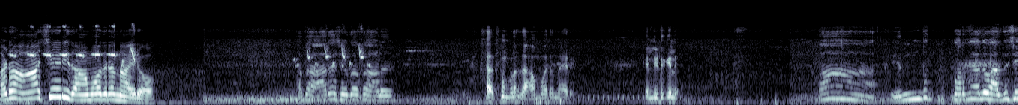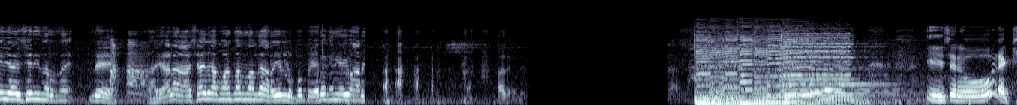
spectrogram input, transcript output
അട ആശേരി ദാമോദരൻ നായരോ? അത് ആരാ ശിവദാസ ആൾ? അത് നമ്മളെ ദാമോദരൻ നായർ കല്ലിടുക്കൽ. ആ എന്ത് പറഞ്ഞാലും അത് ശരി അത് ശരി നടന്നേ. അല്ലേ അയാൾ ആശാരി രാമാനന്ദൻ നല്ല അറിയുള്ളൂ. ഇപ്പൊ പേരെങ്ങനെയായി മാറി? അതെ അതെ. ഈശ്വരോ രക്ഷ.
